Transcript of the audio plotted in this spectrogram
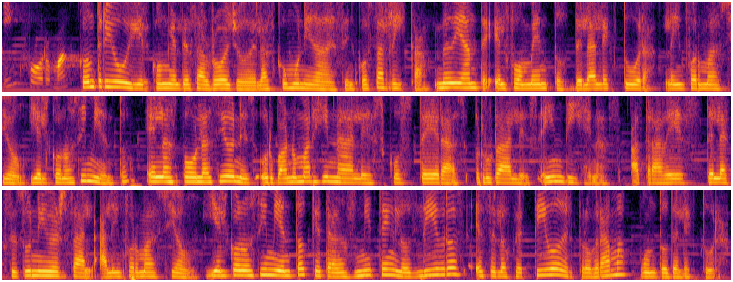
informa contribuir con el desarrollo de las comunidades en Costa Rica mediante el fomento de la lectura, la información y el conocimiento en las poblaciones urbano-marginales, costeras, rurales e indígenas a través del acceso universal a la información y el conocimiento que transmiten los libros es el objetivo del programa Puntos de Lectura.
